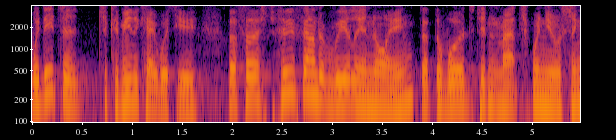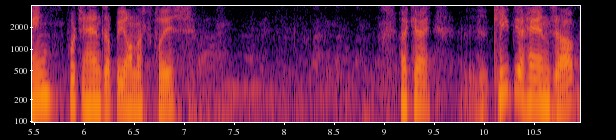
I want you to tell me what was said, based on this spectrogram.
we need to, to communicate with you. But first, who found it really annoying that the words didn't match when you were singing? Put your hands up, be honest, please. Okay, keep your hands up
